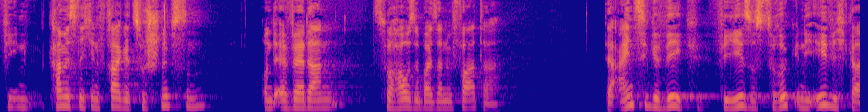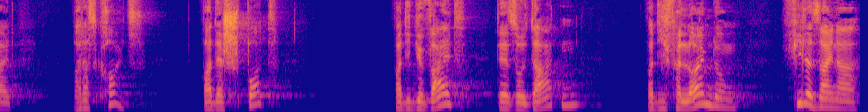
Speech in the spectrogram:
für ihn kam es nicht in Frage zu schnipsen und er wäre dann zu Hause bei seinem Vater. Der einzige Weg für Jesus zurück in die Ewigkeit war das Kreuz, war der Spott, war die Gewalt der Soldaten, war die Verleumdung vieler, seiner,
